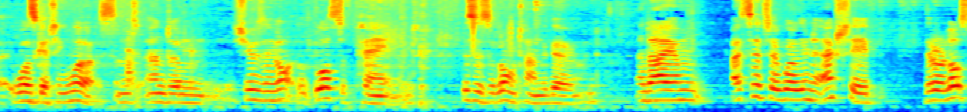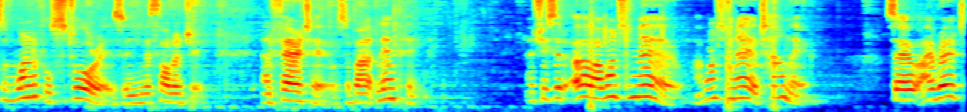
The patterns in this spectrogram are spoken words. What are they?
uh, was getting worse, and, and um, she was in lot, lots of pain. And this is a long time ago. And, and I, um, I said to her, Well, you know, actually, there are lots of wonderful stories in mythology and fairy tales about limping. And she said, Oh, I want to know. I want to know. Tell me. So I wrote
